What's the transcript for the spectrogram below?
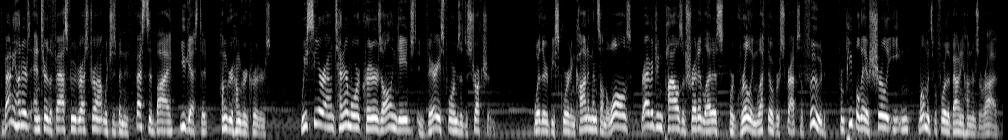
The bounty hunters enter the fast food restaurant, which has been infested by, you guessed it, hungry, hungry critters. We see around 10 or more critters all engaged in various forms of destruction. Whether it be squirting condiments on the walls, ravaging piles of shredded lettuce, or grilling leftover scraps of food from people they have surely eaten moments before the bounty hunters arrived.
